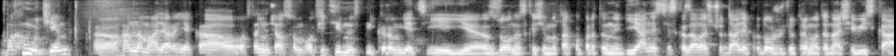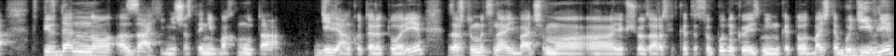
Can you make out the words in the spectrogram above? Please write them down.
Бахмуті е, Ганна Маляр, яка останнім часом офіційним спікером є цієї зони, скажімо так, оперативної діяльності, сказала, що далі продовжують отримати наші війська в південно-західній частині Бахмута ділянку території. Зрештою, ми це навіть бачимо. Е, якщо зараз відкрити супутникові знімки, то от бачите будівлі,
